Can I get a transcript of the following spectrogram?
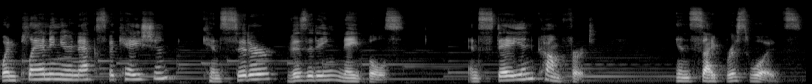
When planning your next vacation, consider visiting Naples and stay in comfort in Cypress Woods.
